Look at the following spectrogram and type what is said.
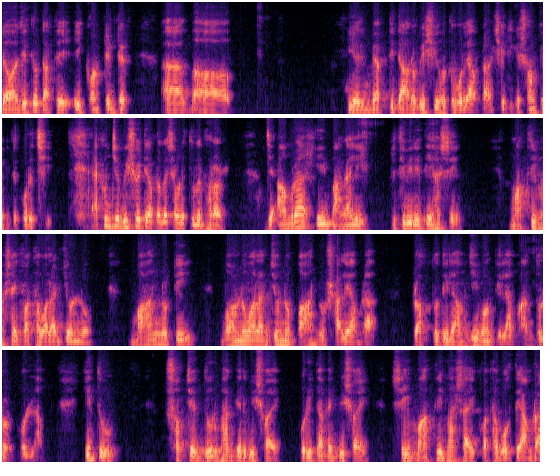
দেওয়া যেত, তাতে এই কন্টেন্টের ব্যাপ্তিটা আরও বেশি হতো বলে আমরা সেটিকে সংক্ষেপিত করেছি। এখন যে বিষয়টি আপনাদের সামনে তুলে ধরার, যে আমরা এই বাঙালি পৃথিবীর ইতিহাসে মাতৃভাষায় কথা বলার জন্য বাহান্নটি বর্ণমালার জন্য বাহান্ন সালে আমরা রক্ত দিলাম, জীবন দিলাম, আন্দোলন করলাম। কিন্তু সবচেয়ে দুর্ভাগ্যের বিষয়, পরিতাপের বিষয়, সেই মাতৃভাষায় কথা বলতে আমরা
